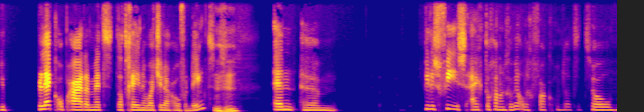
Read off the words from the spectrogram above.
je plek op aarde met datgene wat je daarover denkt. Mhm. En ehm, filosofie is eigenlijk toch wel een geweldig vak, omdat het zo,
